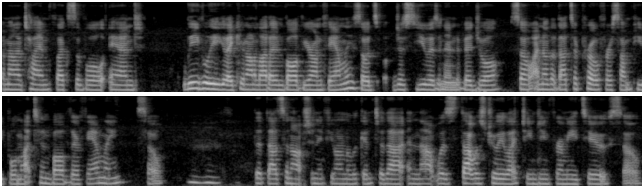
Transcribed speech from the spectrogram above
amount of time, flexible, and legally like you're not allowed to involve your own family. So it's just you as an individual. So I know that that's a pro for some people not to involve their family. So Mm-hmm. that that's an option if you want to look into that. And that was that was truly life changing for me too. So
